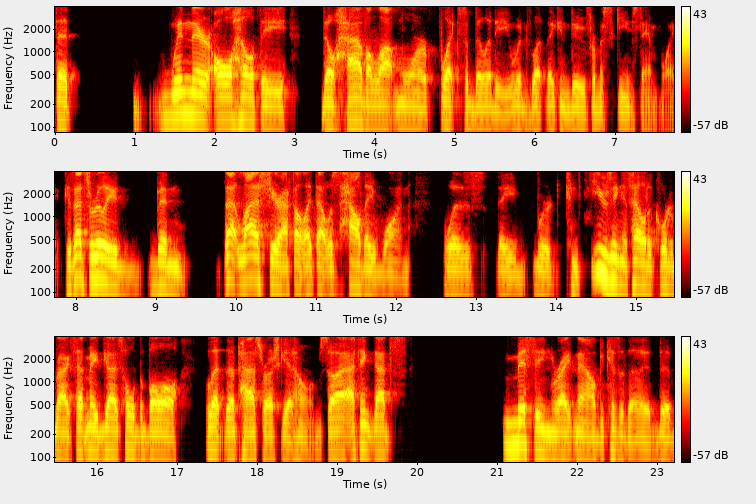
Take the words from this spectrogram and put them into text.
that when they're all healthy, they'll have a lot more flexibility with what they can do from a scheme standpoint. Because that's really been that last year. I felt like that was how they won. Was they were confusing as hell to quarterbacks that made guys hold the ball, let the pass rush get home. So I, I think that's missing right now because of the the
